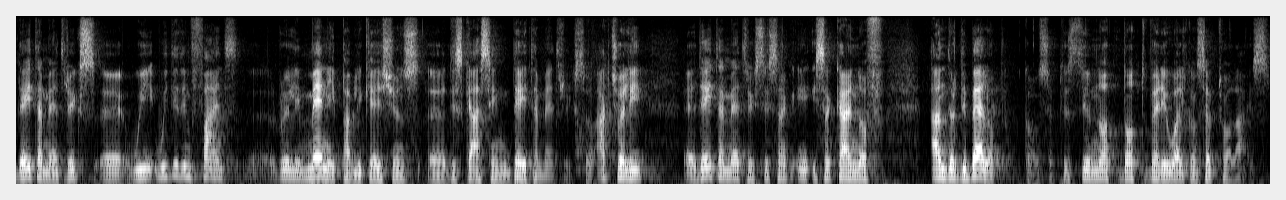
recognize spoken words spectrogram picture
data metrics, uh, we we didn't find uh, really many publications uh, discussing data metrics. So actually, data metrics is a, is a kind of underdeveloped concept. It's still not not very well conceptualized.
